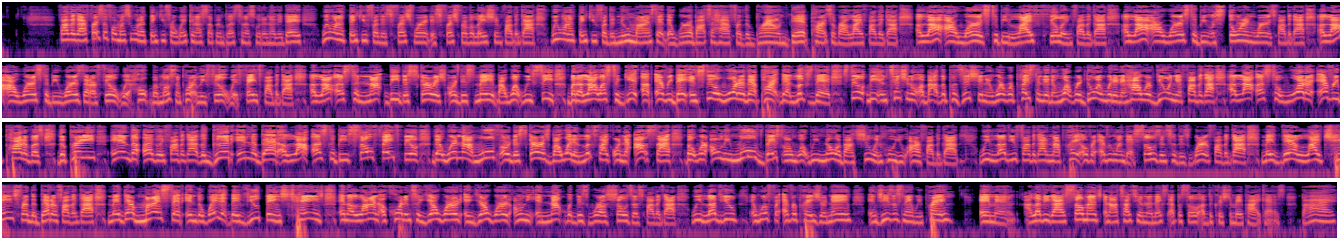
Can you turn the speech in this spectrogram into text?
Father God, first and foremost, we want to thank you for waking us up and blessing us with another day. We want to thank you for this fresh word, this fresh revelation, Father God. We want to thank you for the new mindset that we're about to have for the brown, dead parts of our life, Father God. Allow our words to be life filling, Father God. Allow our words to be restoring words, Father God. Allow our words to be words that are filled with hope, but most importantly, filled with faith, Father God. Allow us to not be discouraged or dismayed by what we see, but allow us to get up every day and still still water that part that looks dead. Still be intentional about the position and where we're placing it and what we're doing with it and how we're viewing it, Father God. Allow us to water every part of us, the pretty and the ugly, Father God, the good and the bad. Allow us to be so faith filled that we're not moved or discouraged by what it looks like on the outside, but we're only moved based on what we know about you and who you are, Father God. We love you, Father God, and I pray over everyone that sows into this word, Father God. May their life change for the better, Father God. May their mindset in the way that they view things change and align according to your word and your word only and not what this world shows us, Father God. We love you and we'll forever praise your name. In Jesus' name we pray. Amen. I love you guys so much, and I'll talk to you in the next episode of the Christian Bae Podcast. Bye.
